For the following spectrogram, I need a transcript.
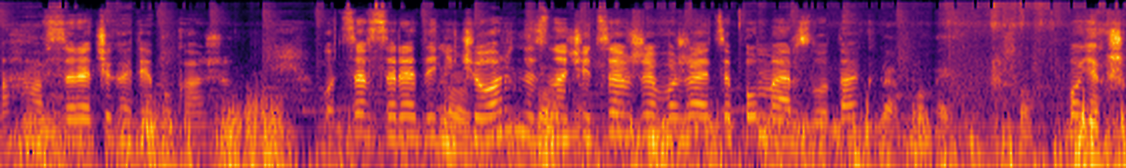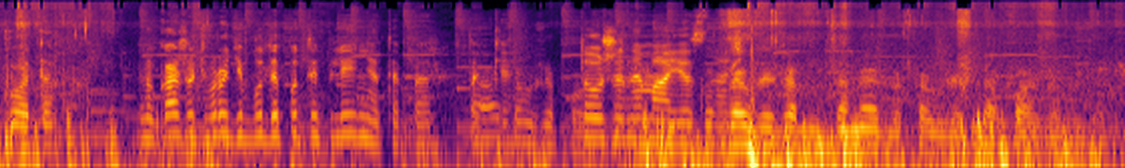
Ага, всередині, чекайте, я покажу. Оце всередині Чорне, чорне, чорне. значить це вже вважається померзло, так? Да, померзло, все. Ой, як шкода. Ну кажуть, вроді буде потепління тепер таке. А, то вже То вже немає Коли Це вже замерзло, то вже все поздно буде.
